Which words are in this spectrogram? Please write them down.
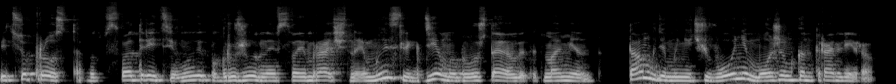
Ведь все просто. Вот смотрите, мы погруженные в свои мрачные мысли, где мы блуждаем в этот момент? Там, где мы ничего не можем контролировать.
